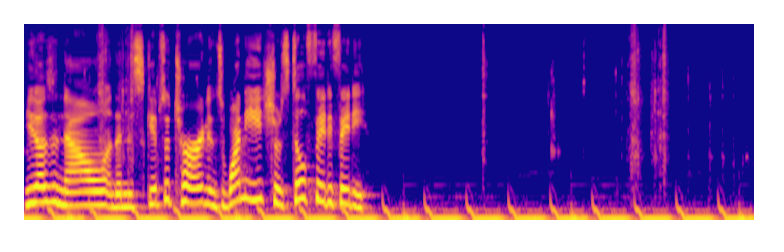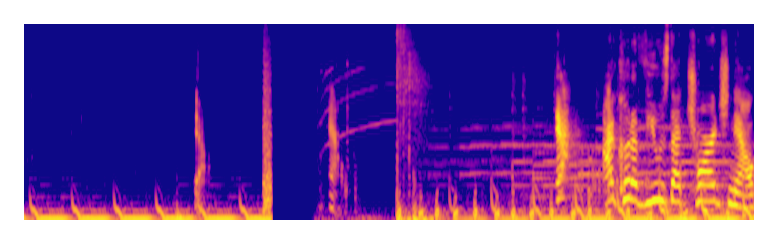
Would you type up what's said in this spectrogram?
He does it now, and then it skips a turn. It's one each, so it's still fitty fitty. Yeah. Ow. Yeah, I could have used that charge now.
